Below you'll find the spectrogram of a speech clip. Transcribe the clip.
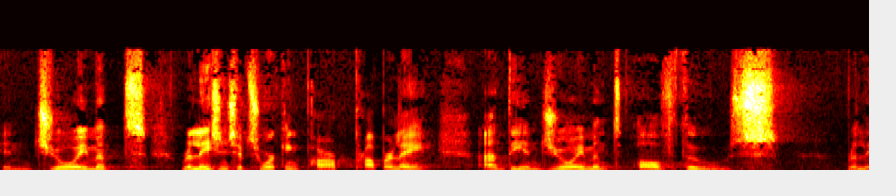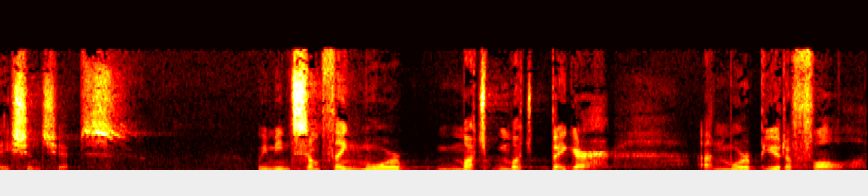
enjoyment, relationships working par- properly, and the enjoyment of those relationships. We mean something more, much, much bigger and more beautiful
